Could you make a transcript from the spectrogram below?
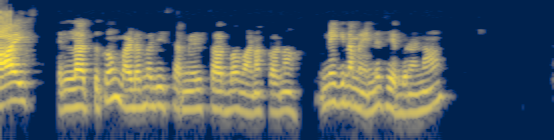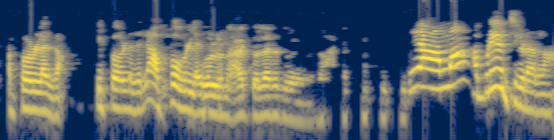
ஹாய் எல்லாத்துக்கும் வடமதி சமையல் சார்பா வணக்கம்னா இன்னைக்கு நம்ம என்ன செய்ய போறோம்னா அப்போ உள்ளதுதான். இப்ப உள்ளதுல அப்போ உள்ளது. ஏ, ஆமா அப்படியே வச்சுக்கிடலாம்.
